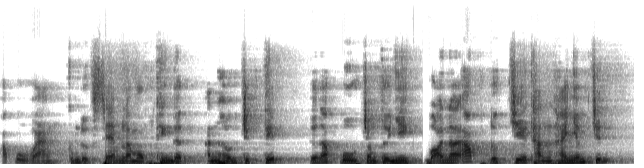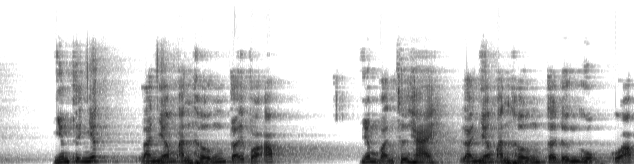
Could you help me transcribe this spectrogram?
Ốc bu vàng cũng được xem là một thiên địch ảnh hưởng trực tiếp đến ốc bu trong tự nhiên. Bọ nợ ốc được chia thành hai nhóm chính. Nhóm thứ nhất là nhóm ảnh hưởng tới vỏ ốc. Nhóm bệnh thứ hai là nhóm ảnh hưởng tới đường ruột của ốc.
